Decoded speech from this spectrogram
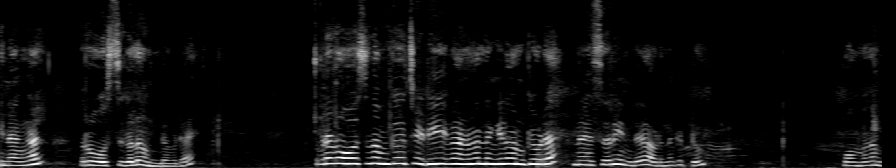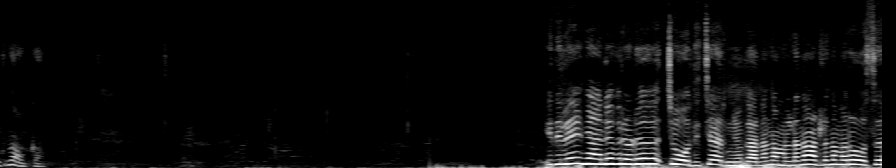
ഇനങ്ങൾ റോസുകളുണ്ട് ഇവിടെ. ഇവിടെ റോസ് നമുക്ക് ചെടി വേണമെന്നുണ്ടെങ്കിൽ നമുക്ക് ഇവിടെ നഴ്സറി ഉണ്ട് അവിടെ നിന്ന് കിട്ടും. പോകുമ്പോൾ നമുക്ക് നോക്കാം. ഇതിൽ ഞാൻ ഇവരോട് ചോദിച്ചറിഞ്ഞു. കാരണം നമ്മളുടെ നാട്ടിൽ നമ്മൾ റോസ്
